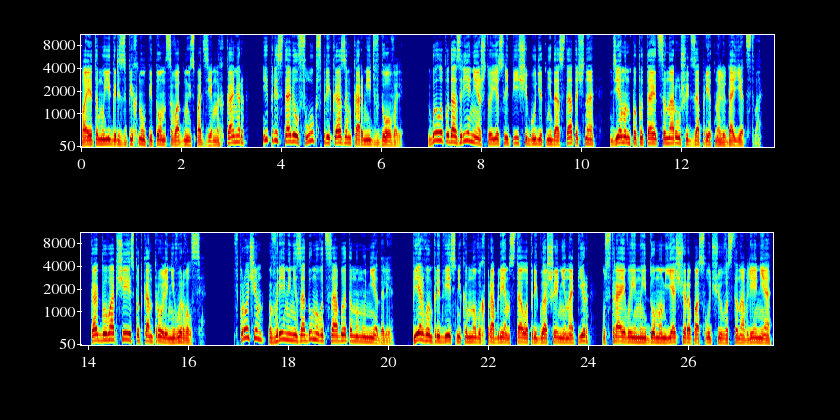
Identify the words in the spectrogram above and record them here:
поэтому Игорь запихнул питомца в одну из подземных камер и приставил слуг с приказом кормить вдоволь. Было подозрение, что если пищи будет недостаточно, демон попытается нарушить запрет на людоедство. Как бы вообще из-под контроля не вырвался. Впрочем, времени задумываться об этом ему не дали. Первым предвестником новых проблем стало приглашение на пир, устраиваемый домом ящера по случаю восстановления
